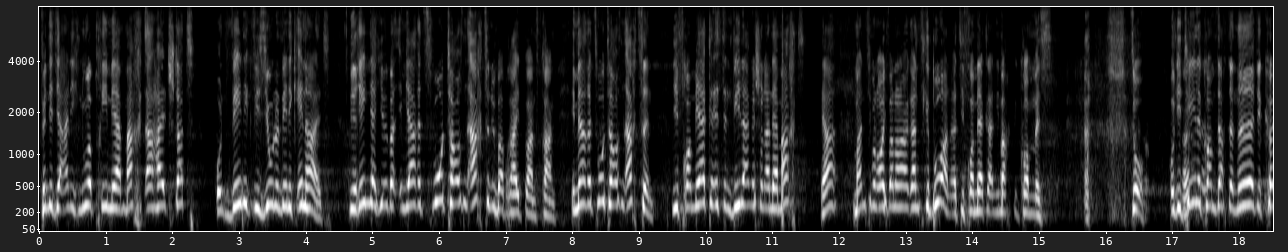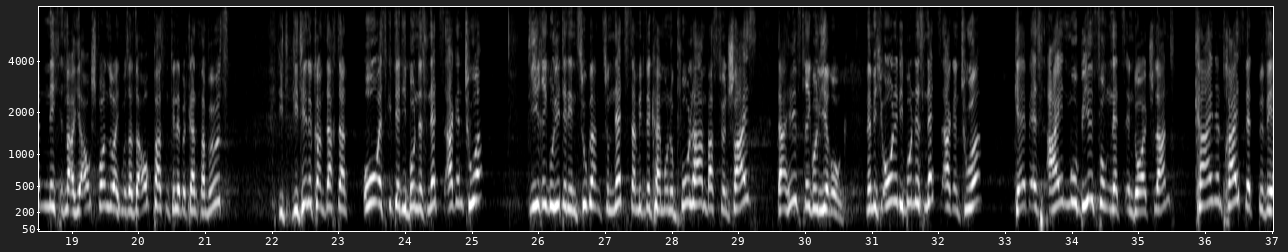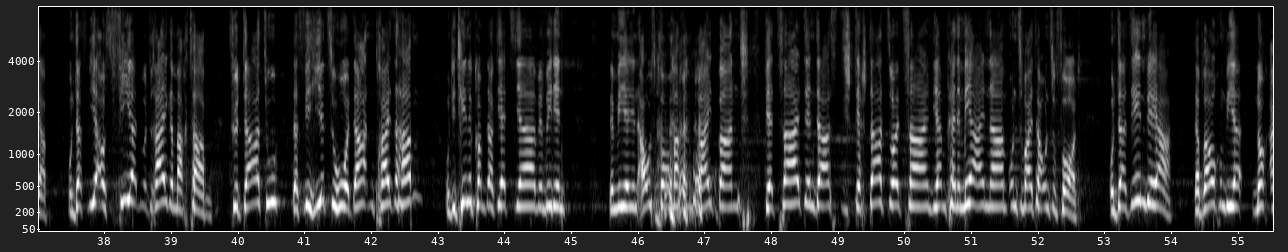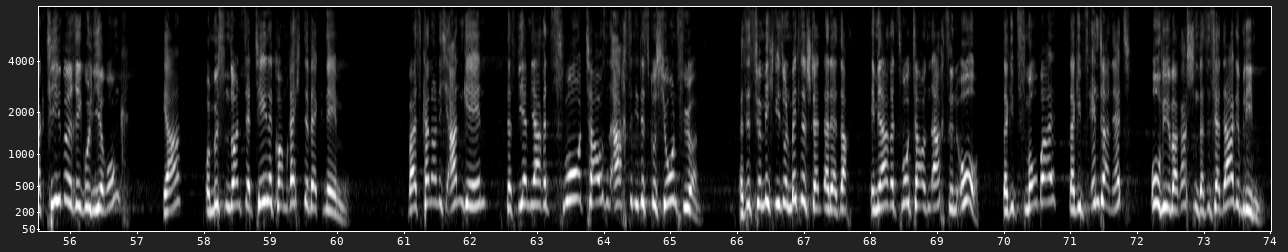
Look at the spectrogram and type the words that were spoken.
findet ja eigentlich nur primär Machterhalt statt und wenig Vision und wenig Inhalt. Wir reden ja hier über, im Jahre 2018 über Breitband, Frank. Im Jahre 2018. Die Frau Merkel ist in wie lange schon an der Macht? Ja, manche von euch waren noch gar nicht geboren, als die Frau Merkel an die Macht gekommen ist. So. Und die Telekom sagte, ne, wir können nicht, ist hier auch Sponsor, ich muss also aufpassen, Philipp wird ganz nervös. Die, die Telekom sagt dann, oh, es gibt ja die Bundesnetzagentur, die reguliert ja den Zugang zum Netz, damit wir kein Monopol haben, was für ein Scheiß. Da hilft Regulierung. Nämlich ohne die Bundesnetzagentur gäbe es ein Mobilfunknetz in Deutschland, keinen Preiswettbewerb. Und dass wir aus vier nur drei gemacht haben, führt dazu, dass wir hier zu hohe Datenpreise haben. Und die Telekom sagt jetzt, ja, wenn wir den, wenn wir hier den Ausbau machen, Breitband, wer zahlt denn das? Der Staat soll zahlen, die haben keine Mehreinnahmen und so weiter und so fort. Und da sehen wir ja, da brauchen wir noch aktive Regulierung, ja, und müssen sonst der Telekom Rechte wegnehmen. Weil es kann doch nicht angehen, dass wir im Jahre 2018 die Diskussion führen. Das ist für mich wie so ein Mittelständler, der sagt, im Jahre 2018, oh, da gibt's Mobile, da gibt's Internet. Oh, wie überraschend, das ist ja da geblieben.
